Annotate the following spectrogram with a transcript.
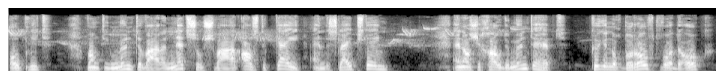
Ook niet, want die munten waren net zo zwaar als de kei en de slijpsteen. En als je gouden munten hebt, kun je nog beroofd worden ook.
